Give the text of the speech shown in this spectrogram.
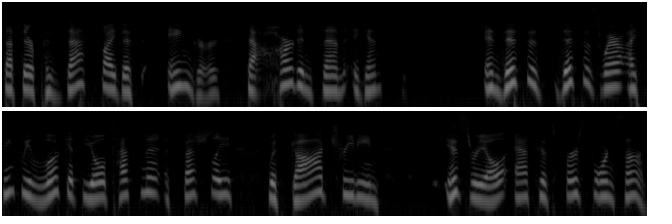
that they're possessed by this anger that hardens them against you. And this is this is where I think we look at the Old Testament, especially with God treating Israel as his firstborn son.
